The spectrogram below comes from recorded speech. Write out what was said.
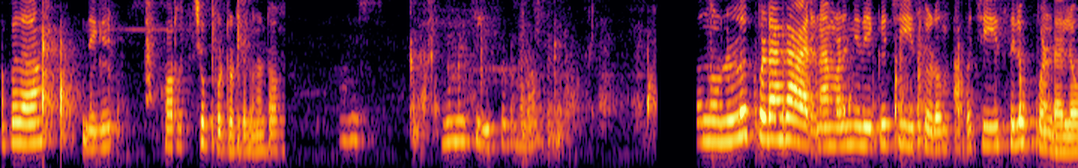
അപ്പോൾ ഇതാ ഇതിൽ കുറച്ച് ഉപ്പിട്ട് കൊടുക്കണം കേട്ടോ. നമ്മൾ ചീസ് ഇടുമ്പോൾ അപ്പോൾ നുള്ളു ഉപ്പിടാൻ കാരണം നമ്മൾ ഇതിലേക്ക് ചീസ് ഇടും. അപ്പോൾ ചീസിൽ ഉപ്പുണ്ടല്ലോ.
